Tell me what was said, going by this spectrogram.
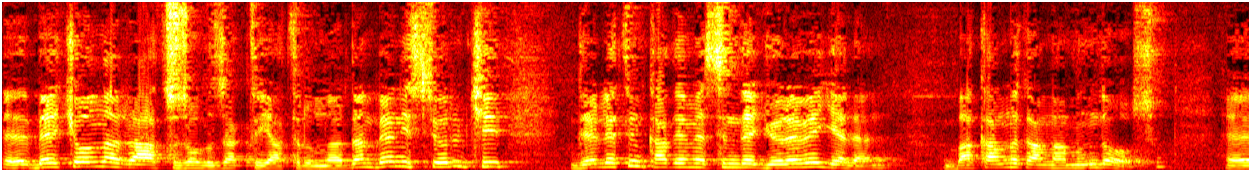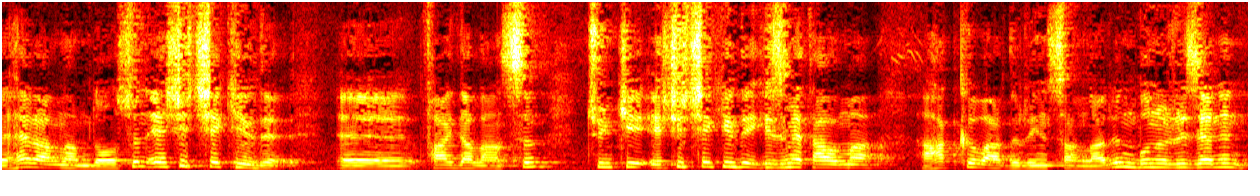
e, belki onlar rahatsız olacaktı yatırımlardan. Ben istiyorum ki devletin kademesinde göreve gelen bakanlık anlamında olsun, e, her anlamda olsun eşit şekilde e, faydalansın. Çünkü eşit şekilde hizmet alma hakkı vardır insanların. Bunu Rize'nin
